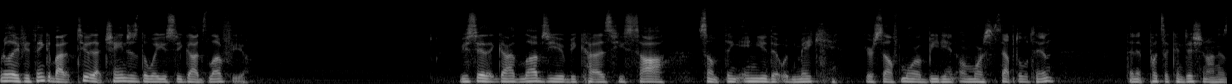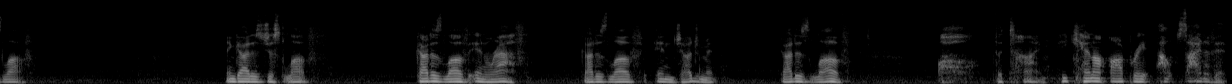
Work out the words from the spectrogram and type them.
Really, if you think about it too, that changes the way you see God's love for you. If you say that God loves you because he saw something in you that would make yourself more obedient or more susceptible to him, then it puts a condition on his love. And God is just love. God is love in wrath. God is love in judgment. God is love all the time. He cannot operate outside of it.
